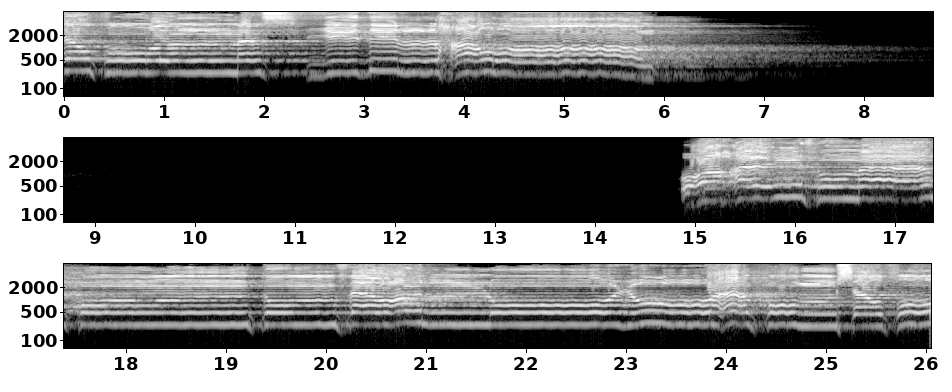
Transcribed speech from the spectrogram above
شطر المسجد الحرام. وحيث ما كنتم فولوا وجوهكم شطره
